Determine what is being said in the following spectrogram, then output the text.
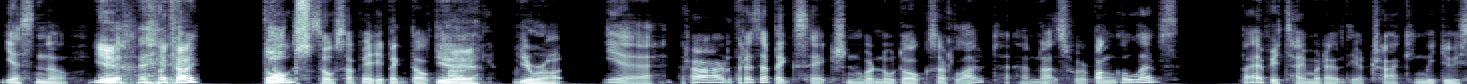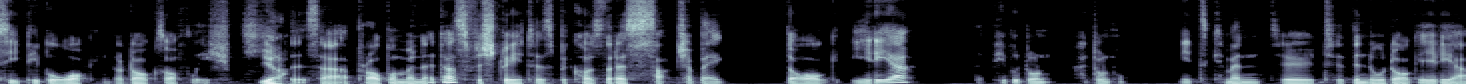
Yes, no. Yeah. Okay. Dogs. It's also a very big dog Yeah, park. You're mm. right. Yeah, there are. There is a big section where no dogs are allowed, and that's where Bungle lives. But every time we're out there tracking, we do see people walking their dogs off leash. Yeah. It's a problem, and it does frustrate us because there is such a big dog area that people don't. I don't know, need to come into to the no dog area.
